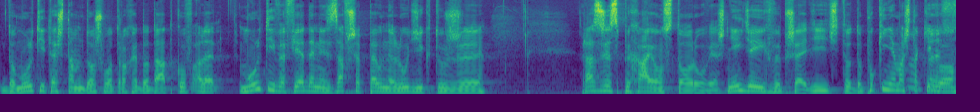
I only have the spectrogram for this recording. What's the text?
do multi też tam doszło trochę dodatków, ale multi w F1 jest zawsze pełne ludzi, którzy raz, że spychają z toru, wiesz, nie idzie ich wyprzedzić, to dopóki nie masz no, takiego...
